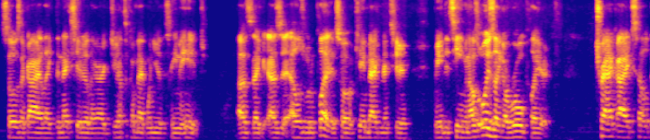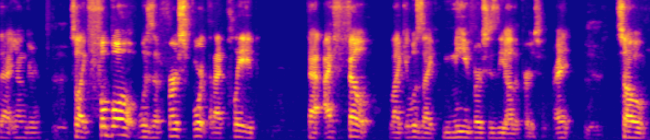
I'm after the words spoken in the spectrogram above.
So it was like, all right, like the next year they're like, all right, you have to come back when you're the same age. I was like as eligible to play. So I came back next year, made the team, and I was always like a role player. Track I excelled at younger. So like football was the first sport that I played that I felt like it was like me versus the other person, right? Mhm. So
